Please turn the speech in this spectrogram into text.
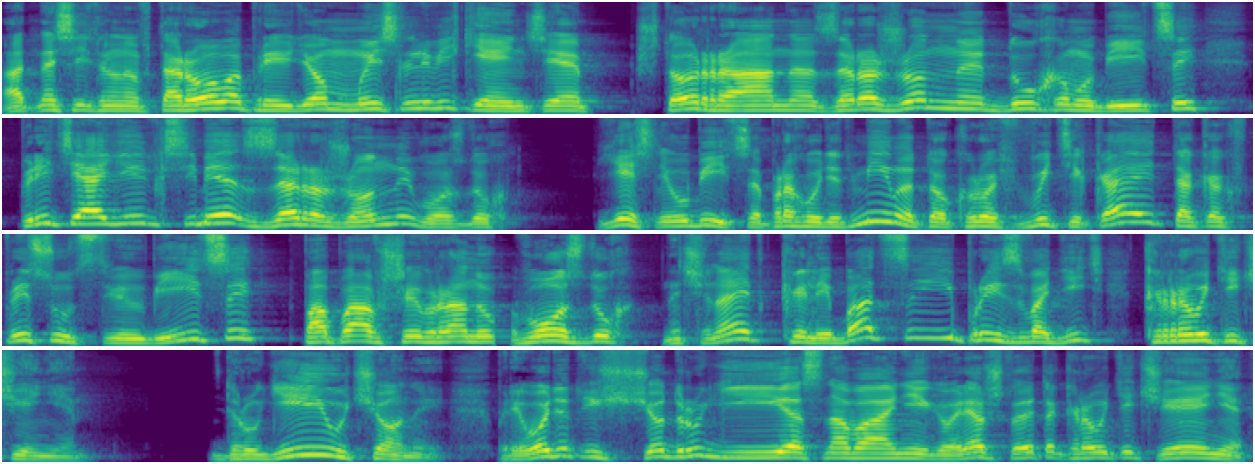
Относительно второго приведем мысль Викентия, что рана, зараженная духом убийцы, притягивает к себе зараженный воздух. Если убийца проходит мимо, то кровь вытекает, так как в присутствии убийцы, попавший в рану воздух, начинает колебаться и производить кровотечение. Другие ученые приводят еще другие основания и говорят, что это кровотечение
